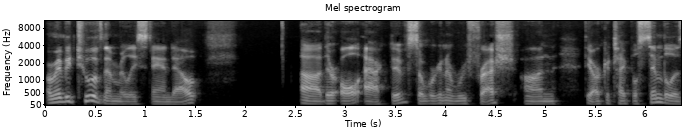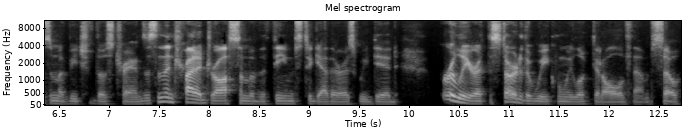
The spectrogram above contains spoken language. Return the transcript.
or maybe two of them really stand out. Uh, they're all active. So we're going to refresh on the archetypal symbolism of each of those transits and then try to draw some of the themes together as we did earlier at the start of the week when we looked at all of them. So,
